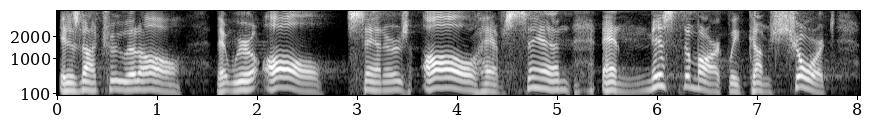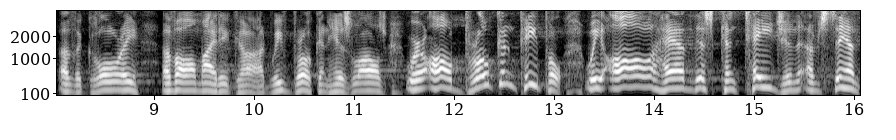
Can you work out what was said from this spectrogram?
It is not true at all that we're all sinners, all have sinned and missed the mark. We've come short of the glory of Almighty God. We've broken His laws. We're all broken people. We all have this contagion of sin.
